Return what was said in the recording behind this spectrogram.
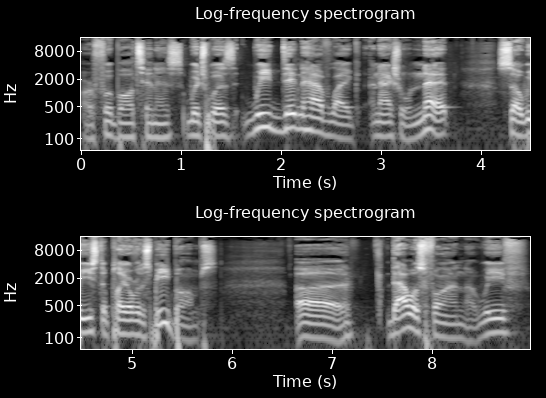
or football, tennis, which was we didn't have like an actual net, so we used to play over the speed bumps. Uh, that was fun. We've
